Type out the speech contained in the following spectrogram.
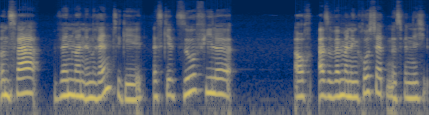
Und zwar, wenn man in Rente geht, es gibt so viele, auch, also wenn man in Großstädten ist, finde ich,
